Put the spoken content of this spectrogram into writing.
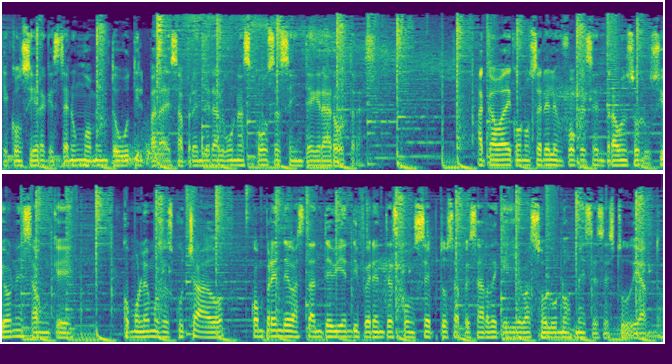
que considera que está en un momento útil para desaprender algunas cosas e integrar otras acaba de conocer el enfoque centrado en soluciones, aunque, como lo hemos escuchado, comprende bastante bien diferentes conceptos a pesar de que lleva solo unos meses estudiando.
